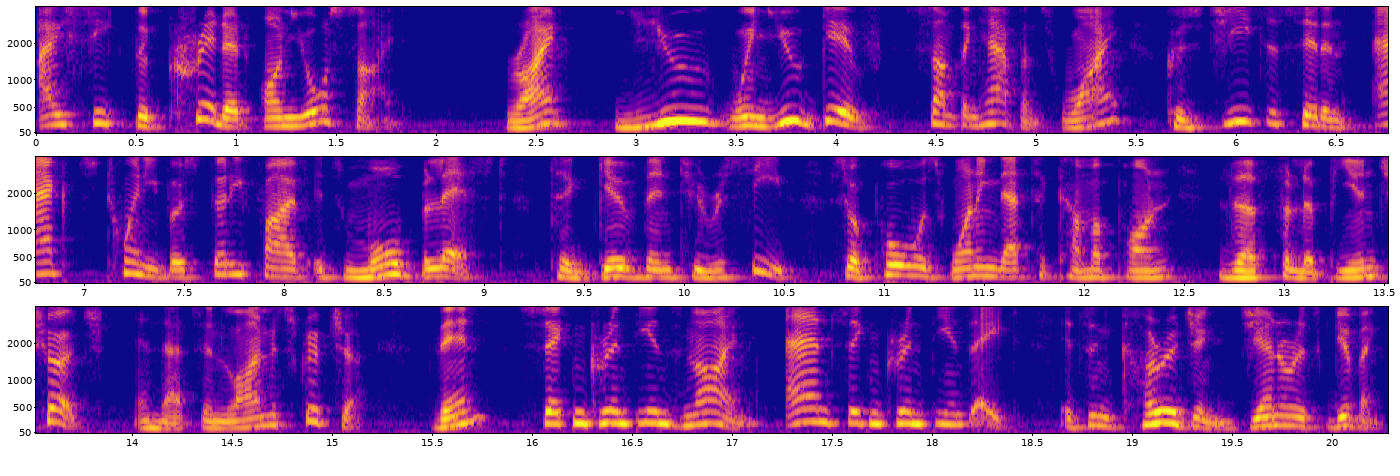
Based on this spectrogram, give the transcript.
I seek the credit on your side, right? you when you give something happens. Why? Because jesus said in acts 20 verse 35 it's more blessed to give than to receive. So paul was wanting that to come upon the philippian church and that's in line with scripture. Then 2 corinthians 9 and 2 corinthians 8 it's encouraging generous giving.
